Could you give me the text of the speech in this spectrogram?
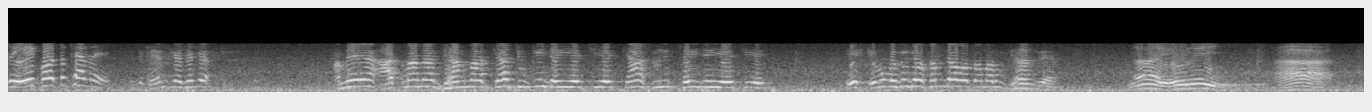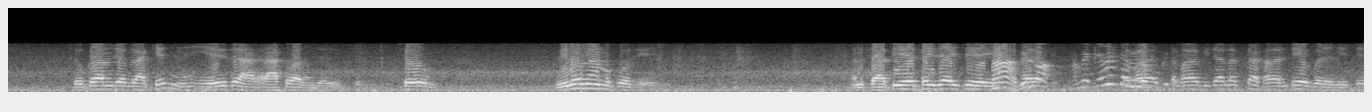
તો એક હોય તો ખ્યાલ રહે. બેન કે છે કે અમે આત્માના ધ્યાનમાં ક્યાં ચૂકી જઈએ છીએ ક્યાં સ્લીપ થઈ જઈએ છીએ? એ- એવું બધું જો સમજાવો તો અમારું ધ્યાન રહે. ના એવું નહીં. હા છોકરાનું જેમ રાખીએ છીએ ને એ રીતે રાખવાનું જરૂર છે. વિલો ના મૂકવો છે. અને સાથી એ થઈ જાય છે. તમારા મૂકી દઈએ? તમારા બીજા લટકા ખાવાની ટેવ પડેલી છે.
